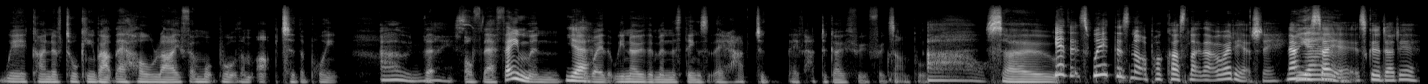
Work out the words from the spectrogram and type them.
we're kind of talking about their whole life and what brought them up to the point Oh, that, nice. of their fame and Yeah. the way that we know them and the things that they have to they've had to go through, for example. oh. So Yeah, that's weird. There's not a podcast like that already. Actually, now you say it, it's a good idea.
